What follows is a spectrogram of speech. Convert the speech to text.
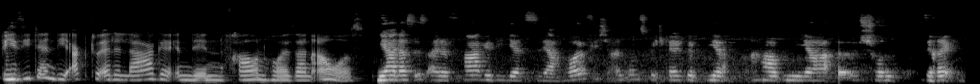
Wie sieht denn die aktuelle Lage in den Frauenhäusern aus? Ja, das ist eine Frage, die jetzt sehr häufig an uns gestellt wird. Wir haben ja äh, schon direkt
